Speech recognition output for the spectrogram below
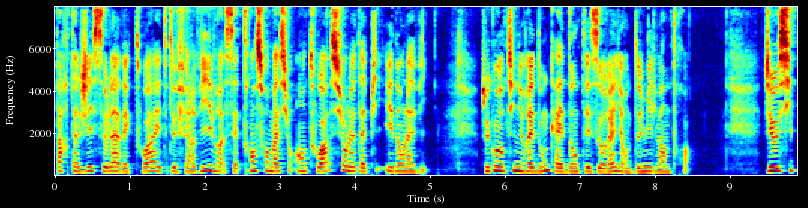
partager cela avec toi et te faire vivre cette transformation en toi sur le tapis et dans la vie. Je continuerai donc à être dans tes oreilles en 2023. J'ai aussi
